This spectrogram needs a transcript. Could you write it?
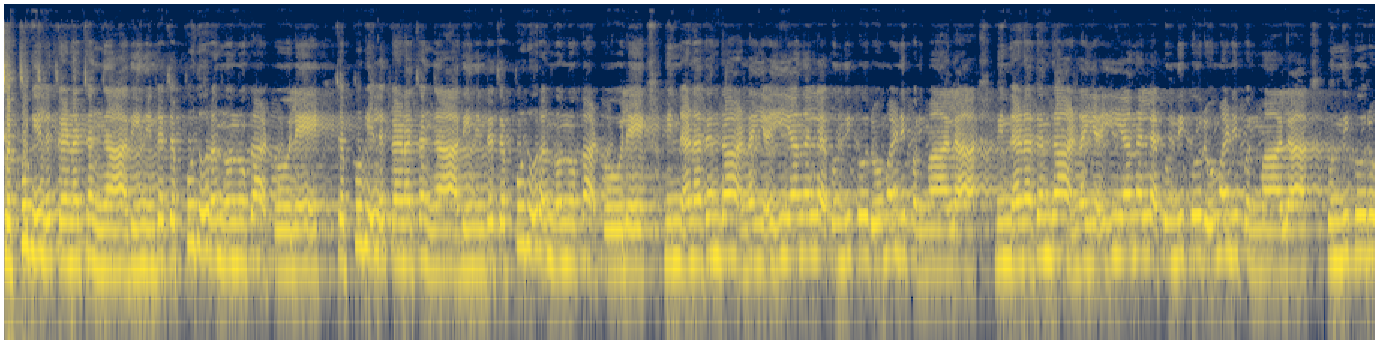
ചെപ്പു ചങ്ങാതി നിന്റെ ചെപ്പു തുറന്നൊന്നു കാട്ടൂലേ. ചെപ്പു ചങ്ങാതി നിന്റെ ചെപ്പു തുറന്നൊന്നു കാട്ടൂലേ. മിന്നണതെന്താണയ്യ നല്ല കുന്നിക്കുരു മണി പൊന്മാല. അയ്യ നല്ല കുന്നിക്കുരു മണി പൊന്മാല. കുന്നിക്കുരു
